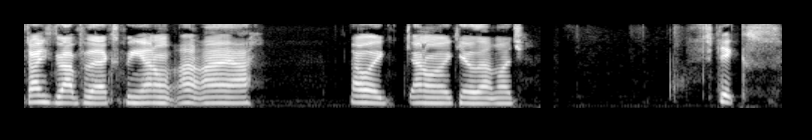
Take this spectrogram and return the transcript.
So I just grab for the XP. I don't. I. I. I like. I don't really care that much. Sticks.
